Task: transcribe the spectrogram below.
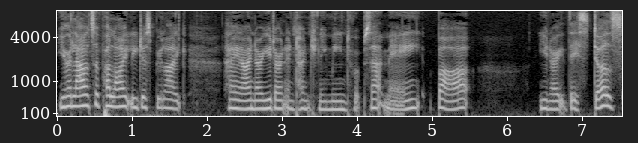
you're allowed to politely just be like, hey, I know you don't intentionally mean to upset me, but you know, this does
